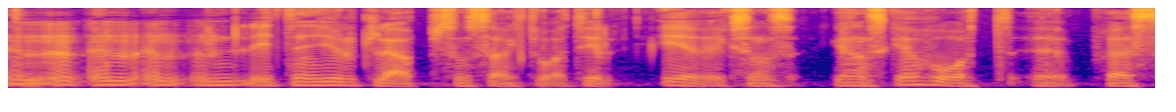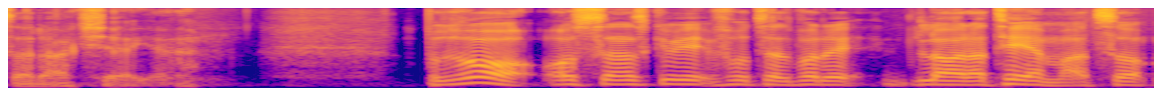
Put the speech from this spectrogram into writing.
en, en, en, en liten julklapp som sagt var till Ericssons ganska hårt eh, pressade aktieägare. Bra, och sen ska vi fortsätta på det glada temat. Så,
